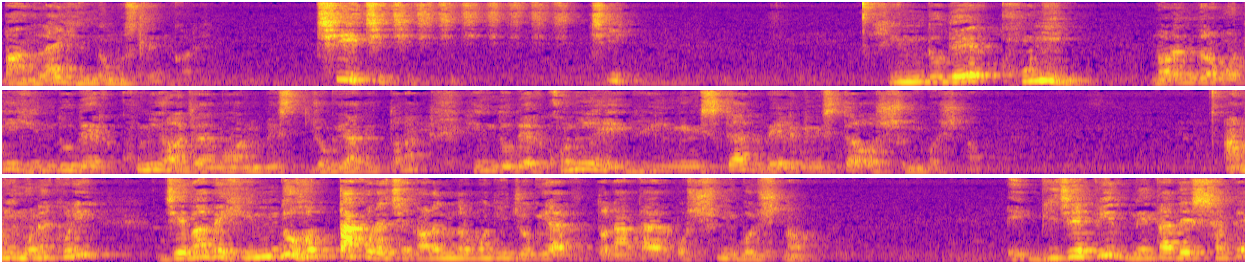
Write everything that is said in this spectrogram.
বাংলায় হিন্দু মুসলিম করে ছি ছি ছি ছি ছি ছি হিন্দুদের খুনি নরেন্দ্র মোদী হিন্দুদের খুনি অজয় মোহন বিশ যোগী আদিত্যনাথ হিন্দুদের খুনি এই reel minister rail minister Ashwini Vaishnaw আমি মনে করি যেভাবে হিন্দু হত্যা করেছে নরেন্দ্র মোদী যোগী আদিত্যনাথ আর অশ্বিনী বৈষ্ণব এই বিজেপির নেতাদের সাথে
